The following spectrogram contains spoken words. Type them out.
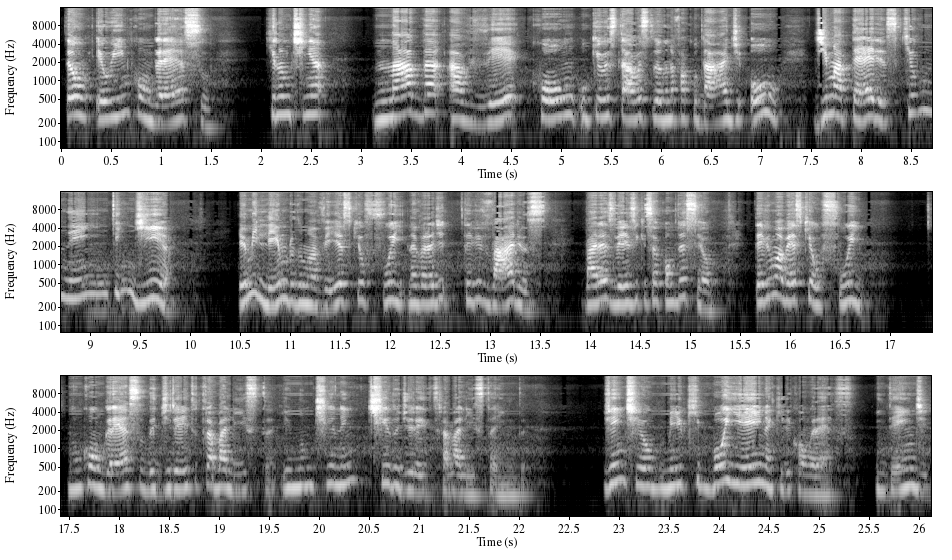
Então, eu ia em congresso que não tinha nada a ver com o que eu estava estudando na faculdade ou de matérias que eu nem entendia. Eu me lembro de uma vez que eu fui, na verdade, teve vários, várias vezes que isso aconteceu. Teve uma vez que eu fui num congresso de direito trabalhista e eu não tinha nem tido direito trabalhista ainda. Gente, eu meio que boiei naquele congresso, entende?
